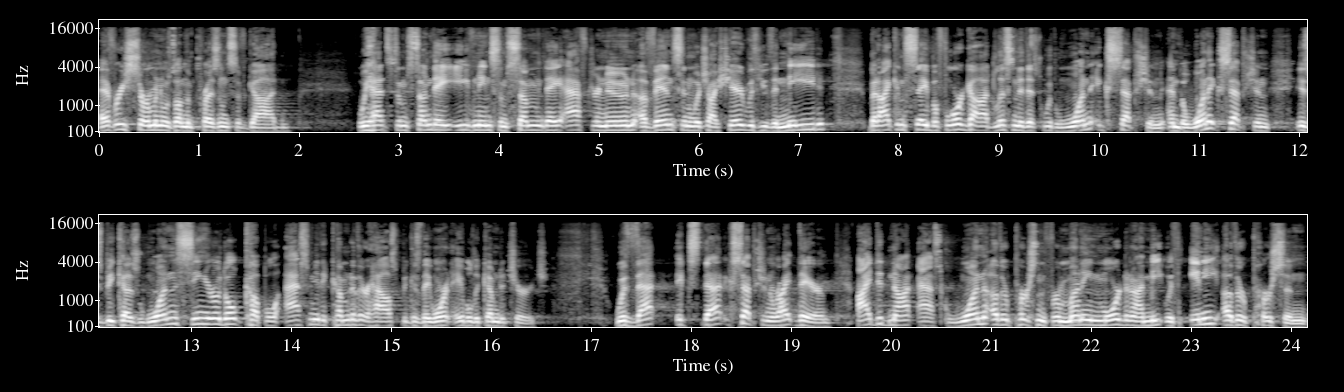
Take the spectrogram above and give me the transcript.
Every sermon was on the presence of God. We had some Sunday evening, some Sunday afternoon events in which I shared with you the need. But I can say before God, listen to this, with one exception. And the one exception is because one senior adult couple asked me to come to their house because they weren't able to come to church. With that, that exception right there, I did not ask one other person for money more than I meet with any other person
